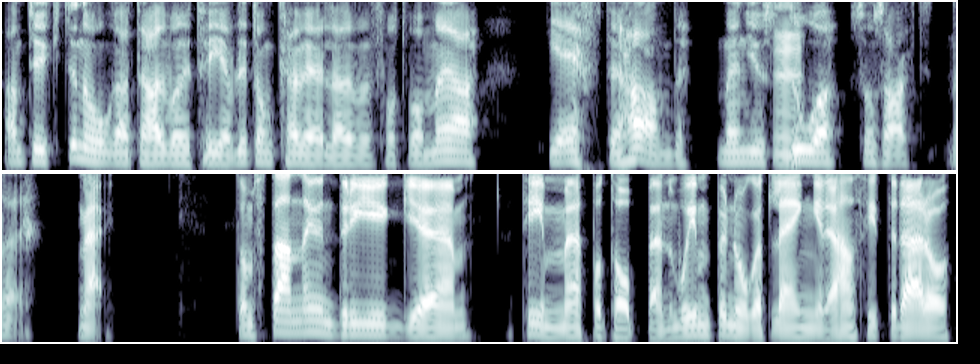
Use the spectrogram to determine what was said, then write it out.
han tyckte nog att det hade varit trevligt om Carell hade fått vara med i efterhand. Men just Mm. då, som sagt, nej. Nej. De stannar ju en dryg eh, timme på toppen, Wimper något längre. Han sitter där och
